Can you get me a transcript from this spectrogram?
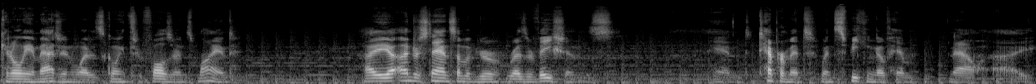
can only imagine what is going through Falzern's mind. I understand some of your reservations and temperament when speaking of him now. I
